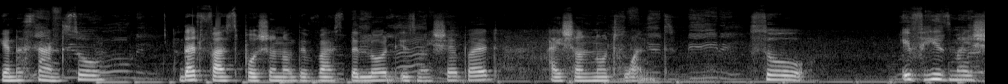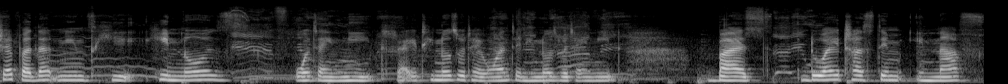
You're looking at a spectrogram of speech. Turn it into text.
You understand? So, that first portion of the verse, the Lord is my shepherd, I shall not want. So if he's my shepherd, that means he he knows what I need, right? He knows what I want and he knows what I need. But do I trust him enough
